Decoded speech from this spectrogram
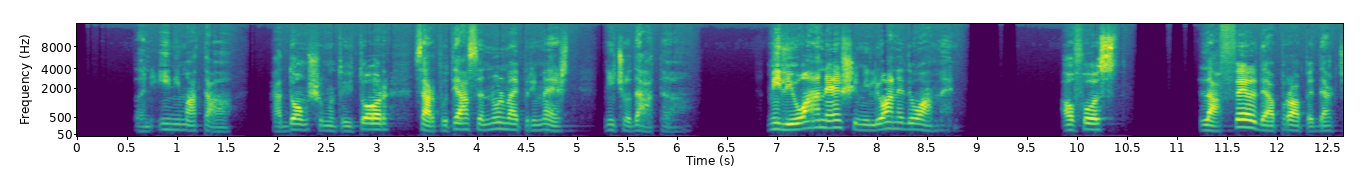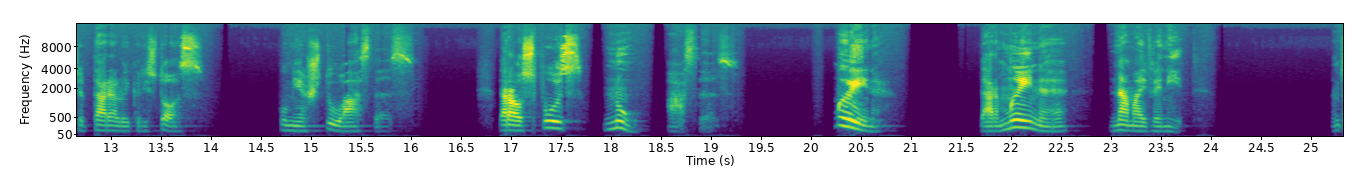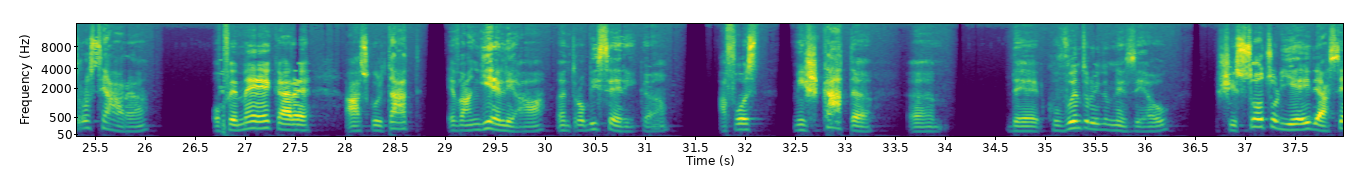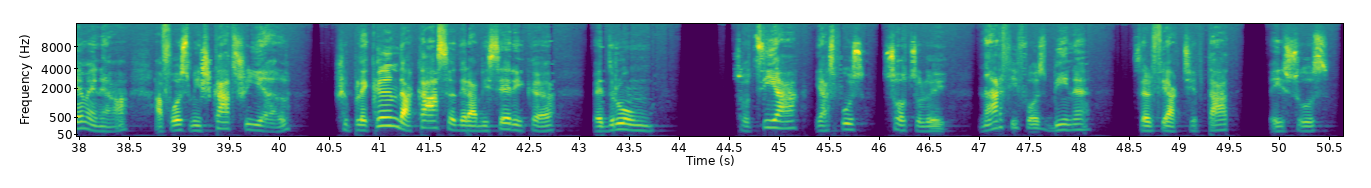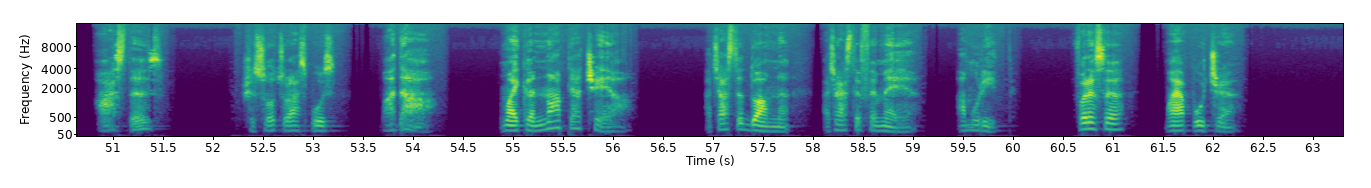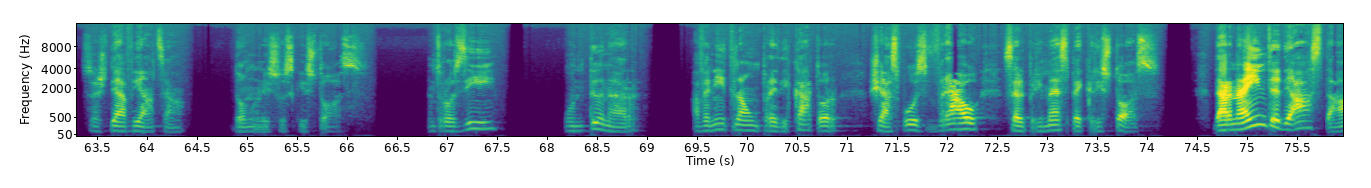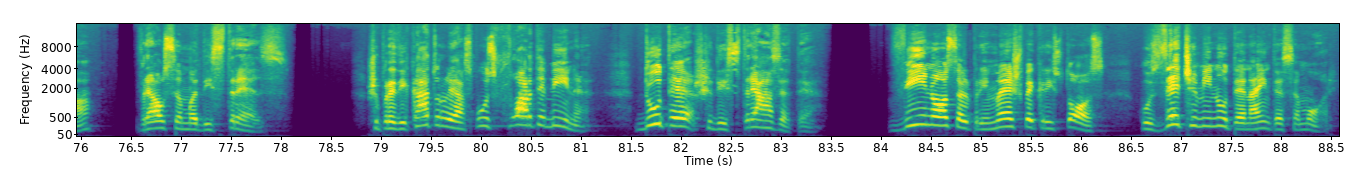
în inima ta, ca Domn și Mântuitor, s-ar putea să nu-L mai primești niciodată. Milioane și milioane de oameni au fost la fel de aproape de acceptarea lui Hristos cum ești tu astăzi. Dar au spus nu astăzi. Mâine. Dar mâine n-a mai venit. Într-o seară, o femeie care a ascultat Evanghelia într-o biserică a fost mișcată uh, de cuvântul lui Dumnezeu și soțul ei, de asemenea, a fost mișcat și el și plecând acasă de la biserică pe drum, soția i-a spus soțului, n-ar fi fost bine să-l fi acceptat pe Iisus astăzi? Și soțul a spus, ba da, numai că în noaptea aceea, această doamnă, această femeie a murit, fără să mai apuce să-și dea viața Domnului Iisus Hristos. Într-o zi, un tânăr a venit la un predicator și a spus, vreau să-L primesc pe Hristos. Dar înainte de asta, vreau să mă distrez. Și predicatorul i-a spus, foarte bine, du-te și distrează-te. Vino să-L primești pe Hristos cu 10 minute înainte să mori.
